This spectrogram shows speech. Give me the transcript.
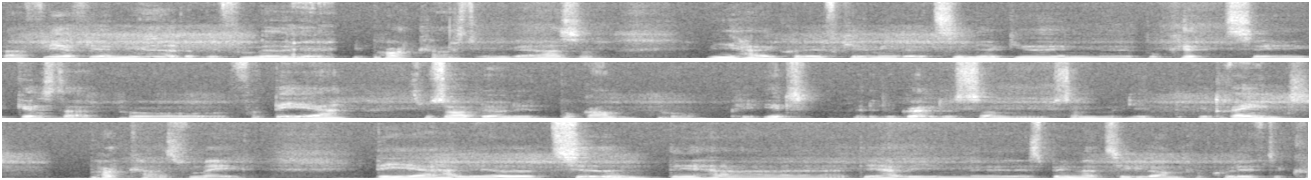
der er flere og flere nyheder, der bliver formidlet i podcast-universet. Vi har i KLF Media tidligere givet en øh, buket til genstart på, fra DR, som så er blevet et program på P1, men det begyndte som, som et, et rent podcastformat. format jeg har lavet tiden, det har, det har vi en øh, spændende artikel om på KLF.dk.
